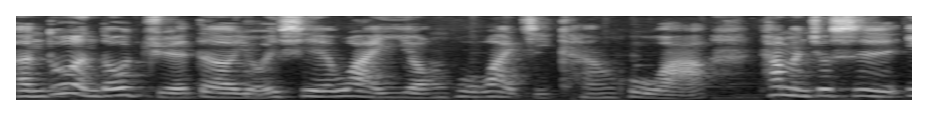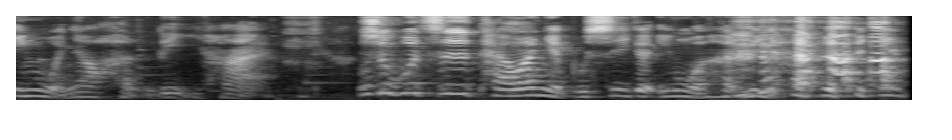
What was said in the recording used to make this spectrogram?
很多人都觉得有一些外佣或外籍看护啊，他们就是英文要很厉害，殊不知台湾也不是一个英文很厉害的地方。？”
